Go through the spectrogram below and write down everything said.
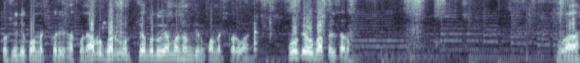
તો સીધી કોમેન્ટ કરી નાખો. ને આપણું ઘરનું જ છે બધું, એમ સમજીને કોમેન્ટ કરવાની. હું કેવું બાપેલ તારું? વાહ.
